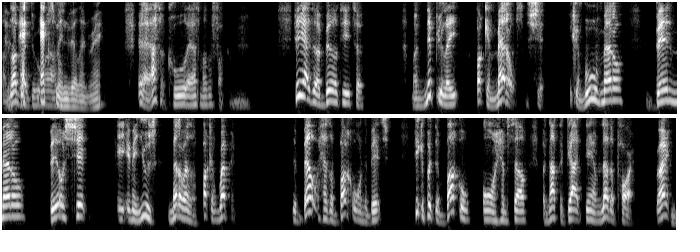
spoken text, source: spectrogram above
I love that dude, X Men villain, right? Yeah, that's a cool ass motherfucker, man. He had the ability to manipulate fucking metals and shit. He can move metal, bend metal, build shit, even use metal as a fucking weapon. The belt has a buckle on the bitch. He can put the buckle on himself, but not the goddamn leather part, right? Mm,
